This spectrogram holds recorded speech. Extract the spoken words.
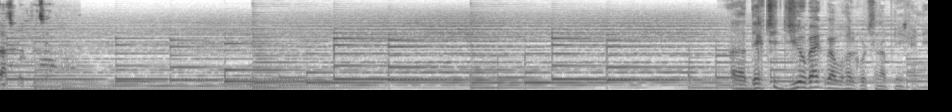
কাজ করতে চাই। দেখছি জিও ব্যাগ ব্যবহার করছেন আপনি এখানে।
